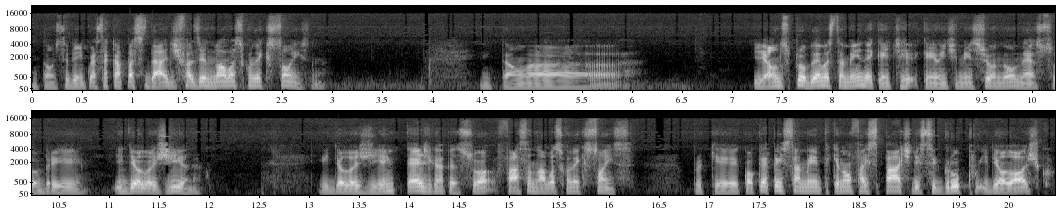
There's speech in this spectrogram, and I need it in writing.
Então você vem com essa capacidade de fazer novas conexões, né? Então, uh... e é um dos problemas também né, que, a gente, que a gente mencionou né, sobre ideologia. Né? Ideologia impede que a pessoa faça novas conexões porque qualquer pensamento que não faz parte desse grupo ideológico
